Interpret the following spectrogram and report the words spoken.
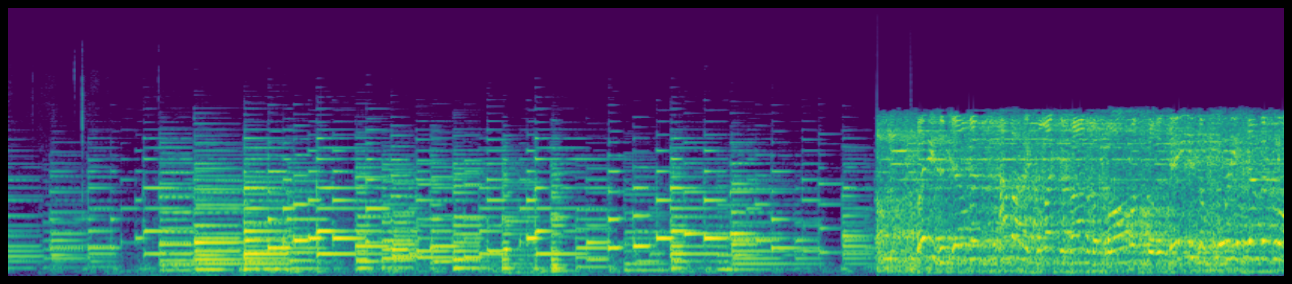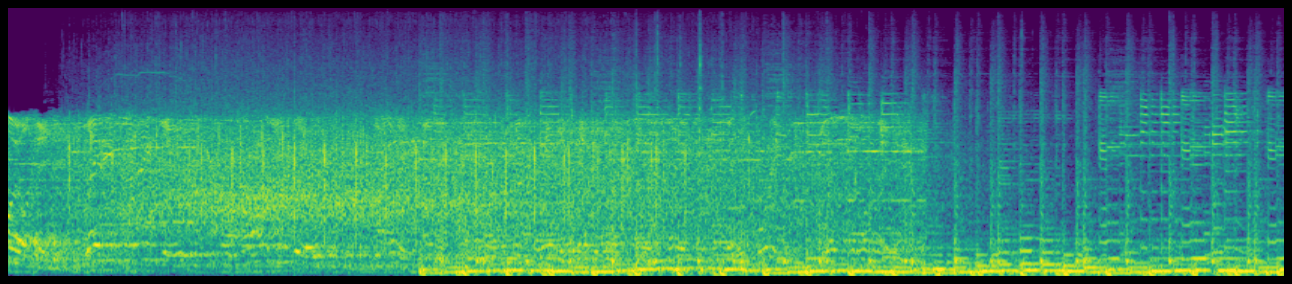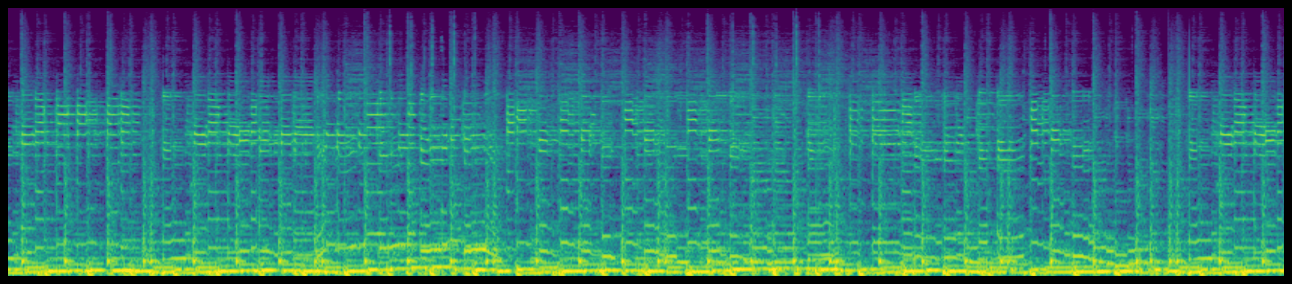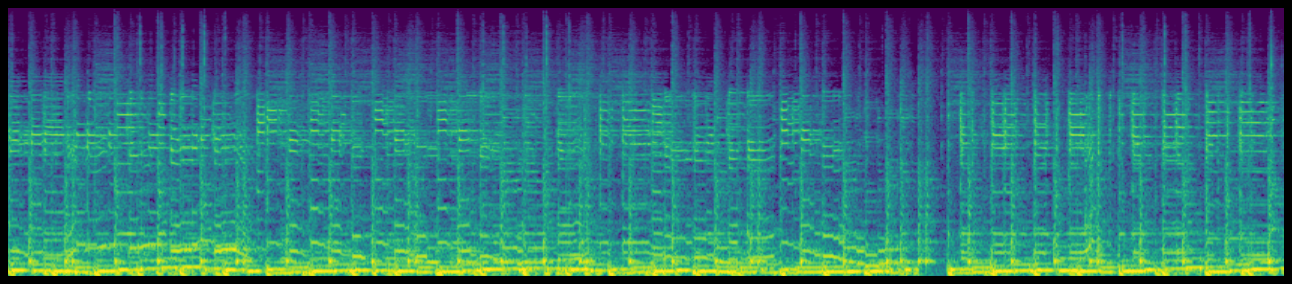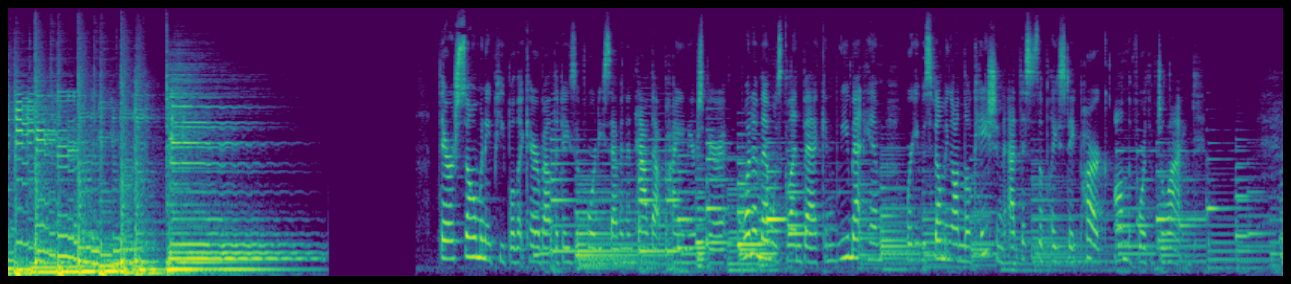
There are so many people that care about the Days of 47 and have that pioneer spirit. One of them was Glenn Beck, and we met him where he was filming on location at This Is a Place State Park on the 4th of July.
